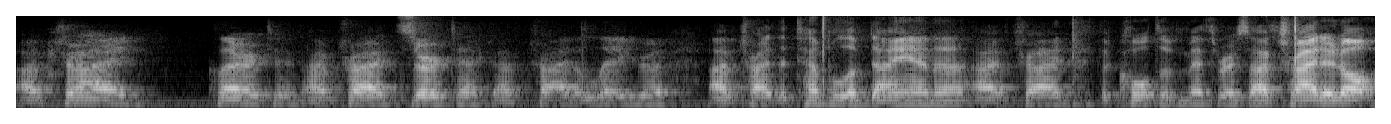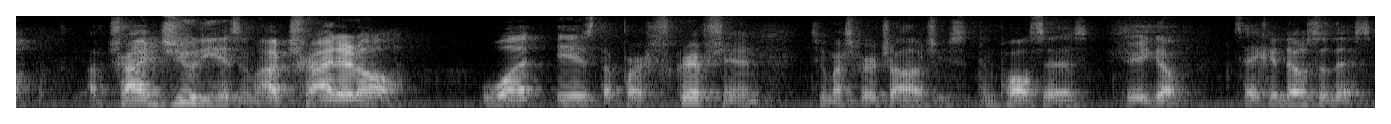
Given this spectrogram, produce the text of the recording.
I've tried Claritin. I've tried Zyrtec. I've tried Allegra. I've tried the Temple of Diana. I've tried the Cult of Mithras. I've tried it all. I've tried Judaism. I've tried it all. What is the prescription to my spiritualities? And Paul says, Here you go. Take a dose of this.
